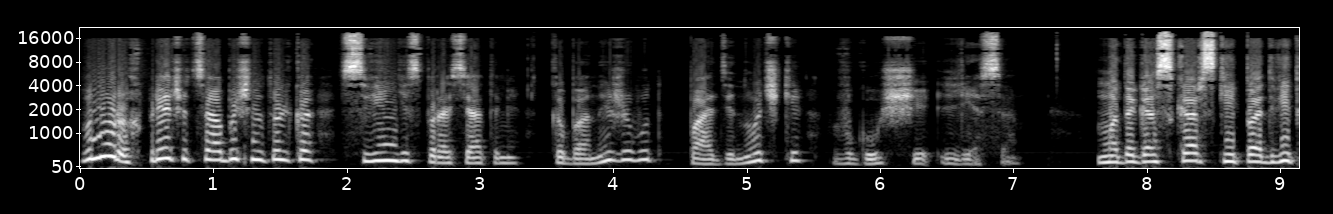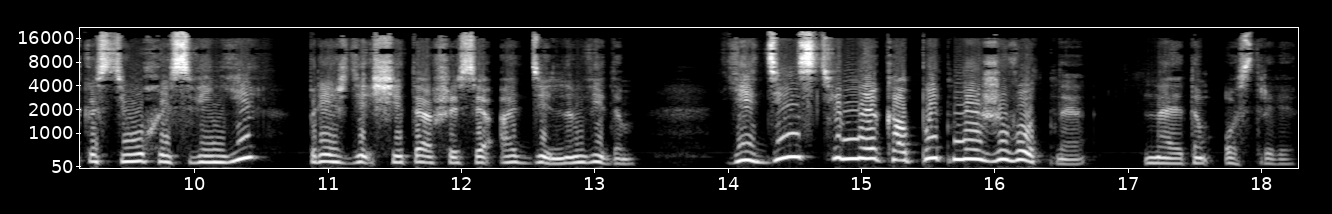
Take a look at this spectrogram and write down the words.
В норах прячутся обычно только свиньи с поросятами, кабаны живут поодиночке в гуще леса. Мадагаскарский подвид костеухой свиньи, прежде считавшийся отдельным видом, единственное копытное животное на этом острове.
